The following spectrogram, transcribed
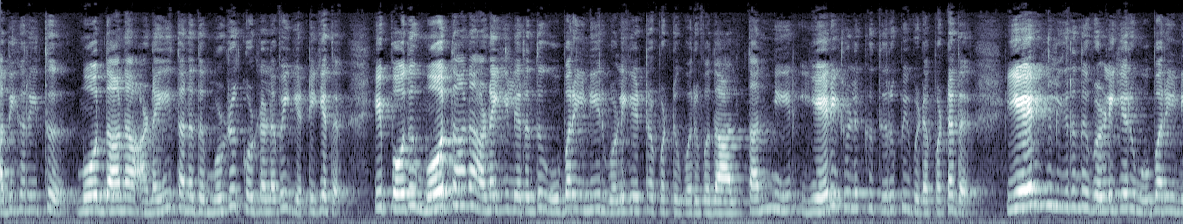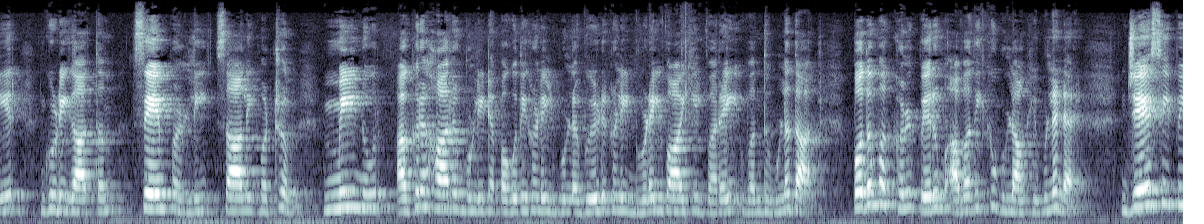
அதிகரித்து மோர்தானா அணை தனது முழு கொள்ளளவை எட்டியது. இப்போது மோர்தானா அணையிலிருந்து உபரி நீர் வெளியேற்றப்பட்டு வருவதால் தண்ணீர் ஏரிகளுக்கு திருப்பி விடப்பட்டது. ஏரியில் இருந்து வெளியேறும் உபரி நீர் குடியாத்தம் சேம்பள்ளி சாலை மற்றும் மீனூர் அக்ரஹாரம் உள்ளிட்ட பகுதிகளில் உள்ள வீடுகளின் நுழைவாயில் வரை வந்து உள்ளதால் பொதுமக்கள் பெரும் அவதிக்கு உள்ளாகியுள்ளனர். ஜேசிபி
